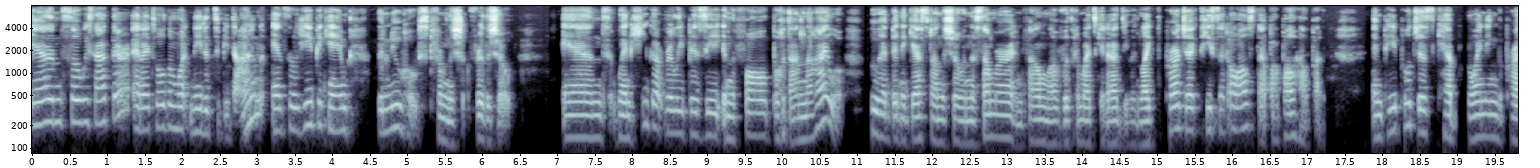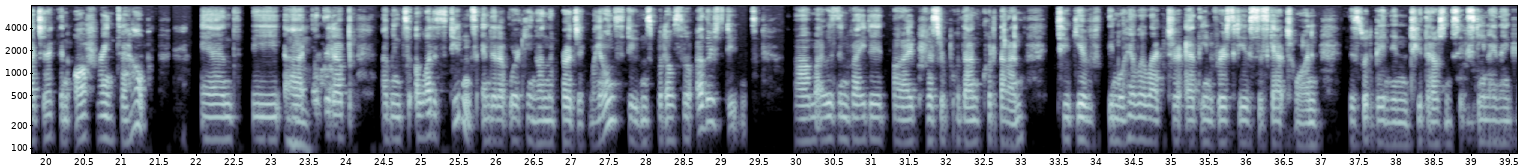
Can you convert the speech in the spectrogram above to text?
And so we sat there and I told him what needed to be done. And so he became the new host from the show, for the show. And when he got really busy in the fall, Bohdan Nahaylo, who had been a guest on the show in the summer and fell in love with Hromadske Radio and liked the project, he said, Oh, I'll step up, I'll help out. And people just kept joining the project and offering to help. And the uh, mm. ended up, I mean, a lot of students ended up working on the project, my own students, but also other students. Um, I was invited by Professor Bohdan Kordan to give the Mohyla lecture at the University of Saskatchewan. This would have been in 2016, I think.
